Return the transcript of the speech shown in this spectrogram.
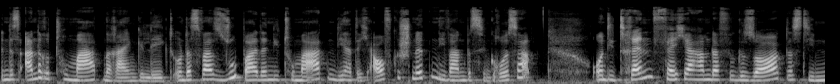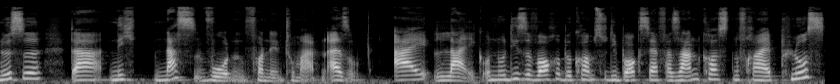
in das andere Tomaten reingelegt. Und das war super, denn die Tomaten, die hatte ich aufgeschnitten, die waren ein bisschen größer. Und die Trennfächer haben dafür gesorgt, dass die Nüsse da nicht nass wurden von den Tomaten. Also I like. Und nur diese Woche bekommst du die Box der versandkostenfrei plus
